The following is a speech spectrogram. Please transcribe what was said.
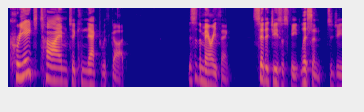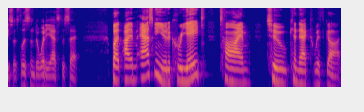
create time to connect with God. This is the Mary thing. Sit at Jesus' feet. Listen to Jesus. Listen to what he has to say. But I'm asking you to create time to connect with God.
